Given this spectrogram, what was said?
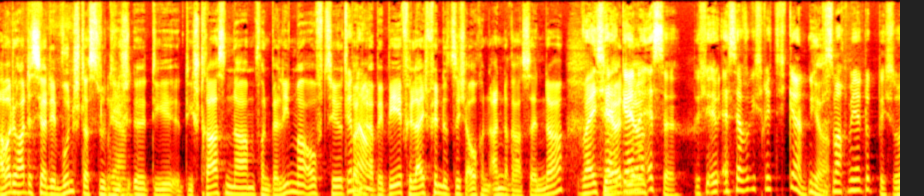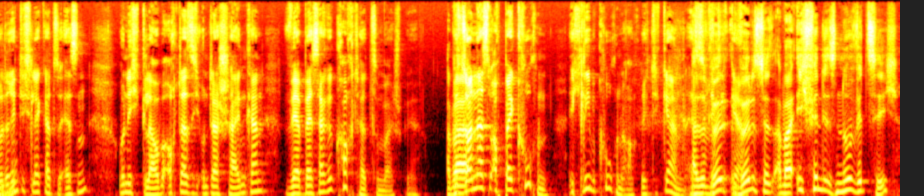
Aber du hattest ja den Wunsch, dass du die, Ja. äh, die, die Straßennamen von Berlin mal aufzählst Genau. beim RBB. Vielleicht findet sich auch ein anderer Sender. Weil ich ja gerne esse. Ich esse ja wirklich richtig gern. Ja. Das macht mich ja glücklich, so richtig lecker zu essen. Und ich glaube auch, dass ich unterscheiden kann, wer besser gekocht hat zum Beispiel. Aber- Besonders auch bei Kuchen. Ich liebe Kuchen auch richtig gern. Esse Also richtig würd, gern. würdest du jetzt, aber ich finde es nur witzig,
